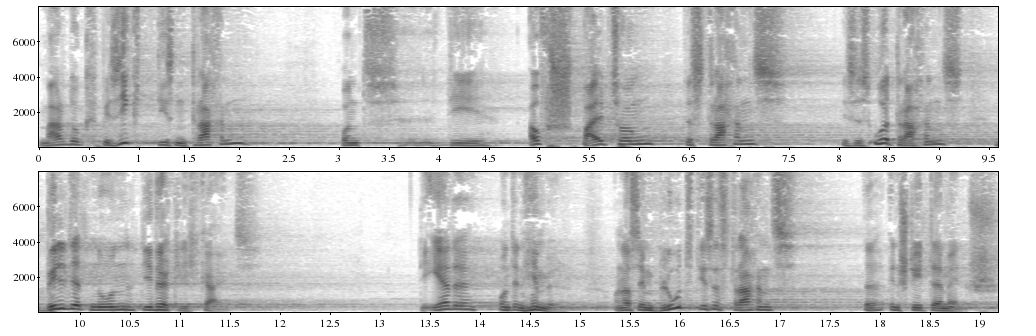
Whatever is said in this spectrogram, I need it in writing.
Marduk besiegt diesen Drachen und die Aufspaltung des Drachens dieses Urdrachens, bildet nun die Wirklichkeit. Die Erde und den Himmel. Und aus dem Blut dieses Drachens äh, entsteht der Mensch.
